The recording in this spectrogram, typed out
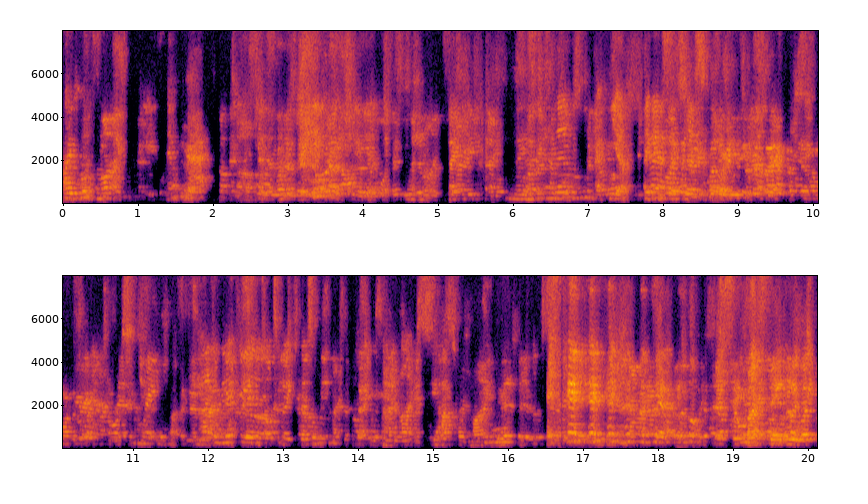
I was mine. Yeah. I guess it's just- I would maybe able to like this week, I like see how for mine. Must they be like-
